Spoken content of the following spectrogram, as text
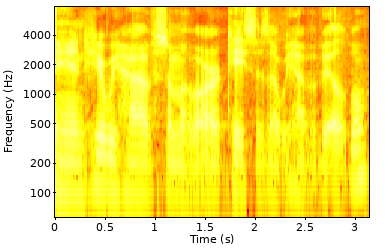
And here we have some of our cases that we have available.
